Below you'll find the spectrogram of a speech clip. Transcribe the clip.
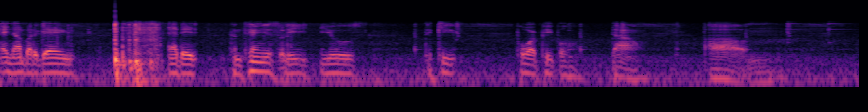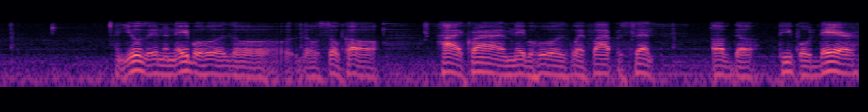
ain't nothing but a game, and they continuously use to keep poor people down. Um, and usually in the neighborhoods or those so-called high crime neighborhoods where five percent of the people there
